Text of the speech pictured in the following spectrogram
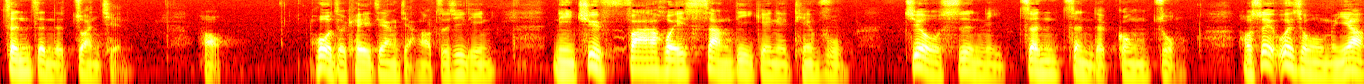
真正的赚钱。好。或者可以这样讲啊，仔细听，你去发挥上帝给你的天赋，就是你真正的工作。好，所以为什么我们要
